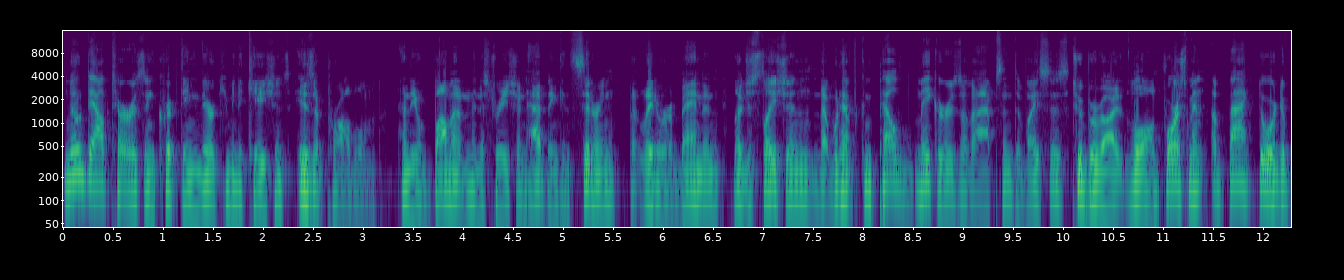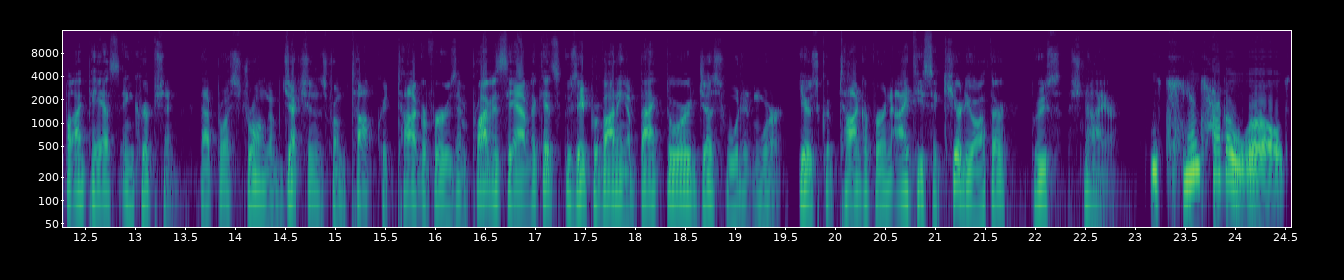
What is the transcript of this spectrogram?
No doubt terrorists encrypting their communications is a problem, and the Obama administration had been considering, but later abandoned, legislation that would have compelled makers of apps and devices to provide law enforcement a backdoor to bypass encryption. That brought strong objections from top cryptographers and privacy advocates who say providing a backdoor just wouldn't work. Here's cryptographer and IT security author Bruce Schneier. We can't have a world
